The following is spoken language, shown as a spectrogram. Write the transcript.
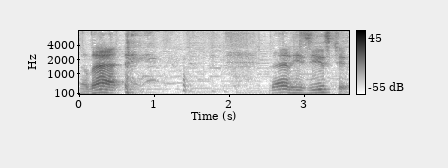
Now that, that he's used to.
